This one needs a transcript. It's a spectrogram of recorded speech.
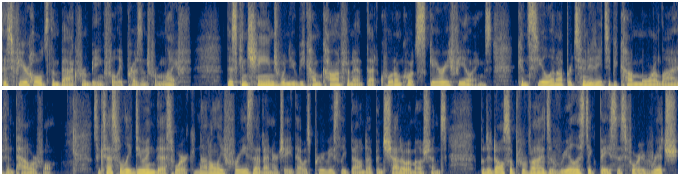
This fear holds them back from being fully present from life. This can change when you become confident that quote unquote scary feelings conceal an opportunity to become more alive and powerful. Successfully doing this work not only frees that energy that was previously bound up in shadow emotions, but it also provides a realistic basis for a rich,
